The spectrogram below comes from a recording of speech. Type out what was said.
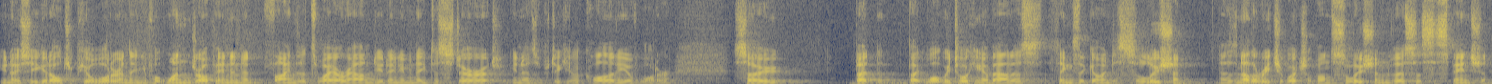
You know, so you get ultra pure water and then you put one drop in and it finds its way around. You don't even need to stir it. You know, there's a particular quality of water. So, but, but what we're talking about is things that go into solution. There's another Reach It workshop on solution versus suspension.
